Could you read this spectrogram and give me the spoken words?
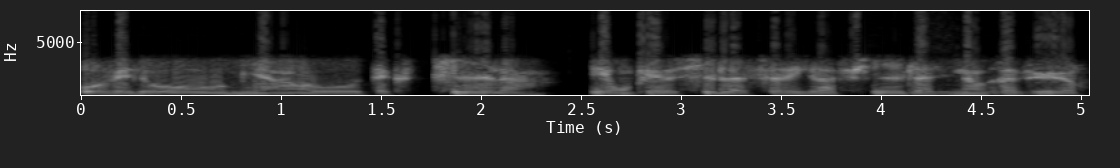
au vélo ou bien au textile. Et on fait aussi de la sérigraphie, de la linogravure,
